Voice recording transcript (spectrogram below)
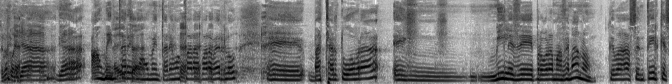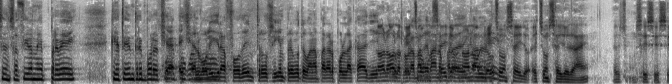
Bueno, pues ya, ya aumentaremos, aumentaremos para, para verlo. Eh, va a estar tu obra en miles de programas de mano. ¿Qué vas a sentir? ¿Qué sensaciones prevé que te entren por el Echa, cuerpo? echa el bolígrafo dentro siempre, vos te van a parar por la calle. No, no, con lo los que he hecho programas de un mano sello. para No, no, he hecho un sello, he hecho un sello ya, ¿eh? He sí, sí, sí,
